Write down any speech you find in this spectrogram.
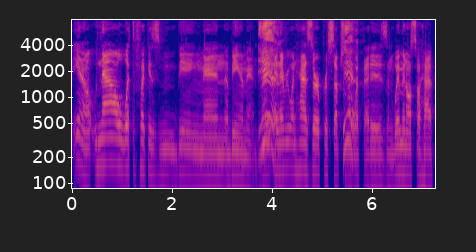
you know, now what the fuck is being man, uh, being a man? Right? Yeah. And everyone has their perception Yeah. of what that is, and women also have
